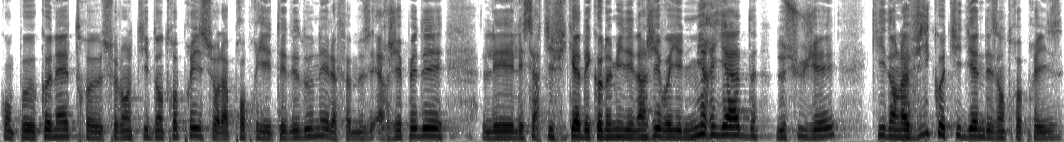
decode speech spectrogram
qu'on peut connaître selon le type d'entreprise, sur la propriété des données, la fameuse RGPD, les, certificats d'économie d'énergie, vous voyez une myriade de sujets qui, dans la vie quotidienne des entreprises,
